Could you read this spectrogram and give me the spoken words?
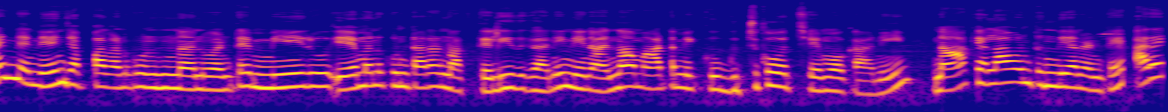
అండ్ నేను ఏం చెప్పాలనుకుంటున్నాను అంటే మీరు ఏమనుకుంటారో నాకు తెలియదు కానీ నేను అన్న మాట మీకు గుచ్చుకోవచ్చేమో కానీ నాకు ఎలా ఉంటుంది అని అంటే అరే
